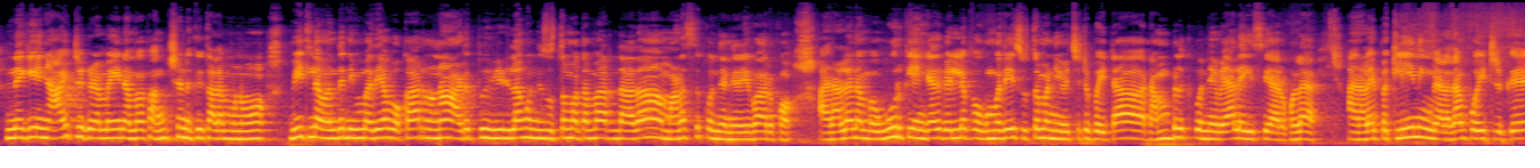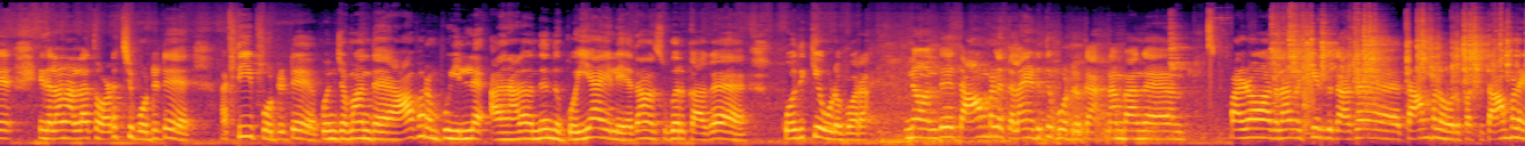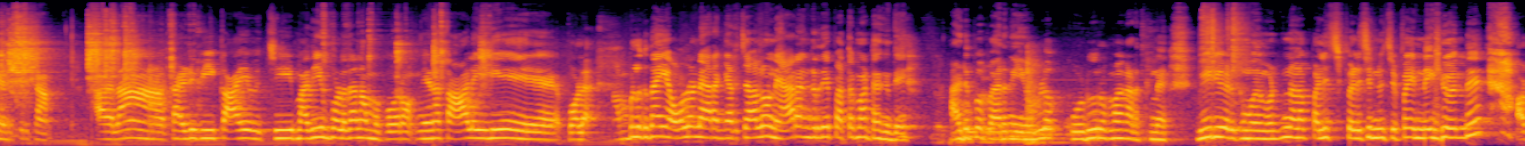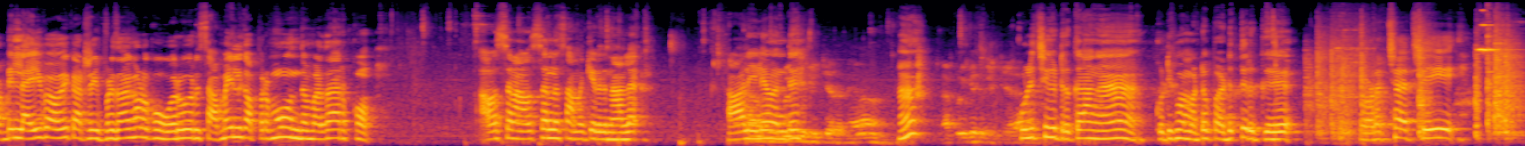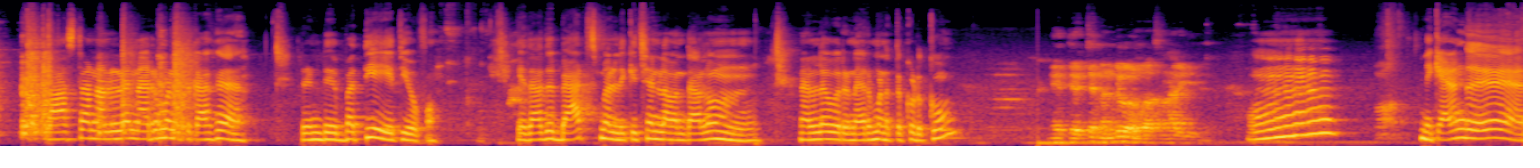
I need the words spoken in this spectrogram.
இன்றைக்கி ஞாயிற்றுக்கிழமை நம்ம ஃபங்க்ஷனுக்கு கிளம்பணும். வீட்டில் வந்து நிம்மதியாக உட்காரணுன்னா அடுப்பு வீடுலாம் கொஞ்சம் சுத்தமொத்தமாக இருந்தால் தான் மனசு கொஞ்சம் நிறைவாக இருக்கும். அதனால் நம்ம ஊருக்கு எங்கேயாவது வெளில போகும்போதே சுத்தம் பண்ணி வச்சுட்டு போயிட்டா நம்மளுக்கு கொஞ்சம் வேலை ஈஸியாக இருக்கும்ல. அதனால் இப்போ க்ளீனிங் வேலை தான் போயிட்டுருக்கு. இதெல்லாம் நல்லா தொடச்சி போட்டுட்டு டீ போட்டுட்டு கொஞ்சமாக இந்த ஆவரம் பூ இல்லை. அதனால் வந்து இந்த கொய்யா இலையை தான் சுகருக்காக கொதிக்க விட போகிறேன் இன்னும் வந்து தாம்பழத்தெல்லாம் எடுத்து போட்டிருக்கேன். நம்ம அங்கே பழம் அதெல்லாம் வைக்கிறதுக்காக தாம்பழம் ஒரு பத்து தாம்பழம் எடுத்திருக்கேன். அதெல்லாம் கழுவி காய வச்சு மதியம் போல் தான் நம்ம போகிறோம் ஏன்னா காலையிலேயே போல். நம்மளுக்கு தான் எவ்வளோ நேரம் கிடைச்சாலும் நேரங்கிறதே பத்த மாட்டேங்குதே. அடுப்பை பாருங்கள் எவ்வளோ கொடூரமாக கிடக்குன்னு. வீடியோ எடுக்கும்போது மட்டும் நல்லா பளிச்சு பளிச்சுன்னு வச்சுப்பேன். இன்றைக்கி வந்து அப்படியே லைவாகவே காட்டுறேன். இப்படி தாங்க நடக்கும் ஒரு ஒரு சமையலுக்கு அப்புறமும் இந்த மாதிரி தான் இருக்கும். அவசரம் அவசரம் சமைக்கிறதுனால. காலையிலே வந்து ஆ? குளிச்சுக்கிட்டு இருக்காங்க. குட்டிமா மட்டும் படுத்துருக்கு. தொடச்சாச்சு. லாஸ்ட்டாக நல்ல நறுமணத்துக்காக ரெண்டு பத்தியை ஏற்றி வைப்போம். ஏதாவது பேட் ஸ்மெல் கிச்சனில் வந்தாலும் நல்ல ஒரு நறுமணத்தை கொடுக்கும். இந்த கிழங்கு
